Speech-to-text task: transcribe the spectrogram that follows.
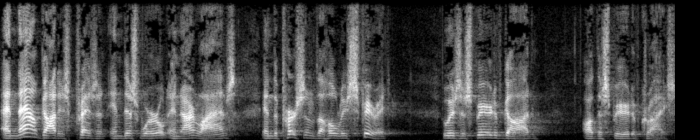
And now God is present in this world, in our lives, in the person of the Holy Spirit, who is the Spirit of God or the Spirit of Christ.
